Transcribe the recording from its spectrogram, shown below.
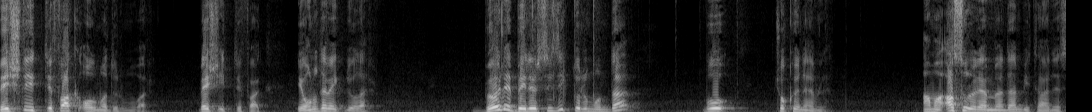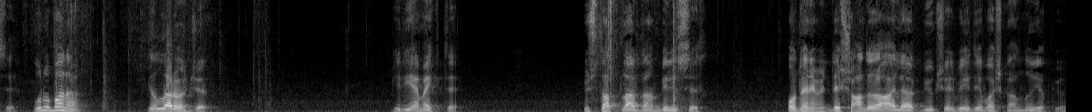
Beşli ittifak olma durumu var. Beş ittifak. E onu da bekliyorlar. Böyle belirsizlik durumunda bu çok önemli. Ama asıl önemlerden bir tanesi. Bunu bana yıllar önce bir yemekte üstadlardan birisi o döneminde şu anda da hala Büyükşehir Belediye Başkanlığı yapıyor.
